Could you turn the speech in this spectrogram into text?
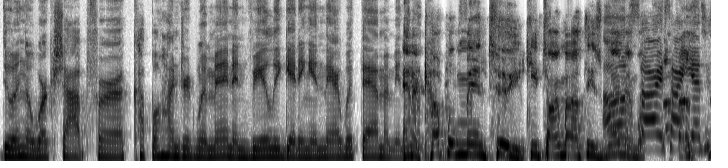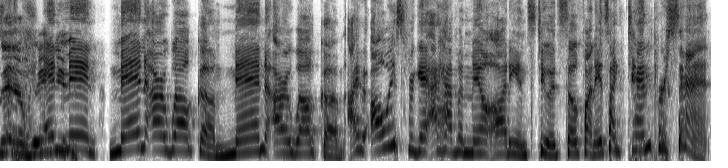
doing a workshop for a couple hundred women and really getting in there with them. I mean, and a couple men too. You keep talking about these women. Oh, sorry, sorry. Yes, men, and men, men are welcome. Men are welcome. I always forget I have a male audience too. It's so funny. It's like ten percent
